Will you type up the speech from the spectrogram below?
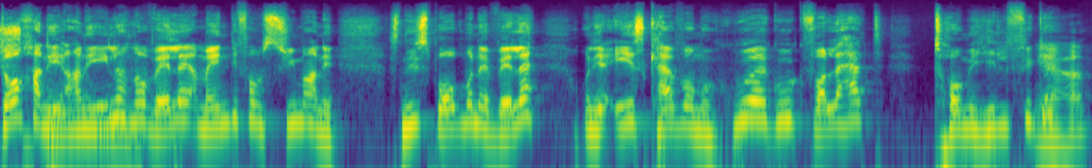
Doch, habe ich, habe ich eigentlich noch wollen. Am Ende vom Stream habe ich ein neues Portemonnaie wollen. Und ich habe eins gehabt, das mir gut gefallen hat. Tommy Hilfiger. Ja.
